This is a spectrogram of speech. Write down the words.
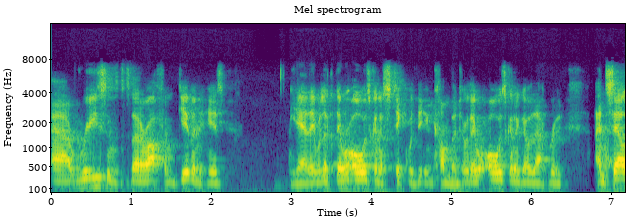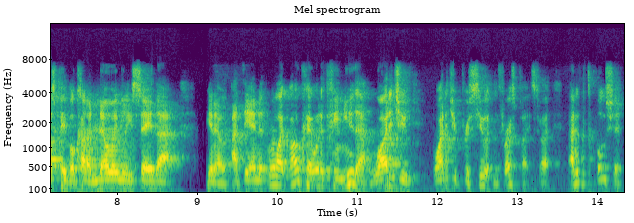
uh, reasons that are often given is, yeah, they were look, they were always going to stick with the incumbent, or they were always going to go that route. And salespeople kind of knowingly say that, you know, at the end, we're like, okay, well, if you knew that, why did you why did you pursue it in the first place, right? And it's bullshit.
